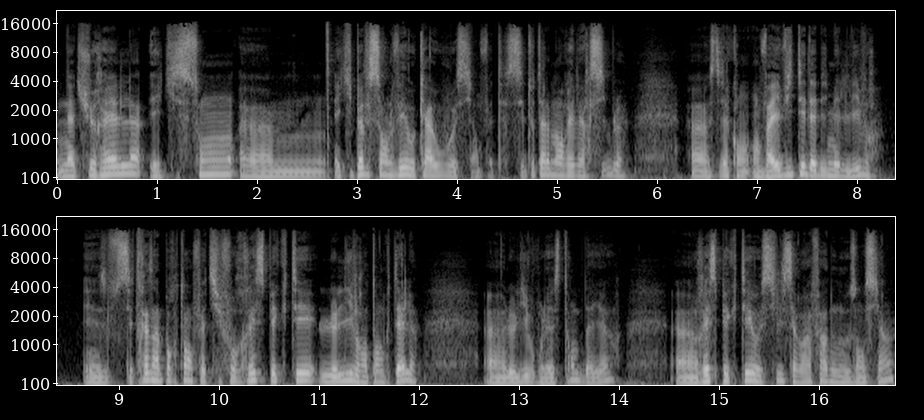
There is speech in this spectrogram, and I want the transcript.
naturels et qui sont et qui peuvent s'enlever au cas où aussi en fait. C'est totalement réversible. C'est-à-dire qu'on va éviter d'abîmer le livre. C'est très important en fait, il faut respecter le livre en tant que tel, euh, le livre ou l'estampe d'ailleurs, euh, respecter aussi le savoir-faire de nos anciens.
